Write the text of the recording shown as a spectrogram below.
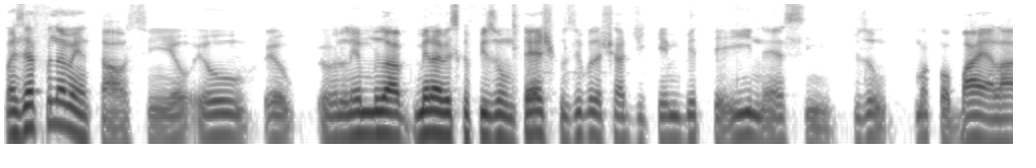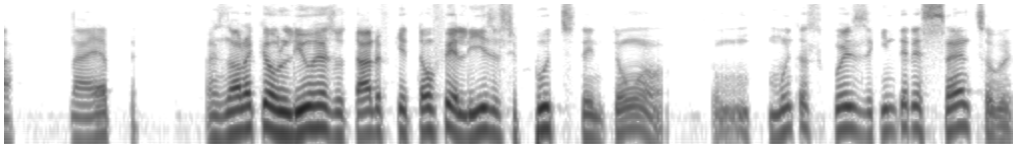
mas é fundamental, assim, eu, eu, eu, eu, lembro da primeira vez que eu fiz um teste, inclusive vou deixar de MBTI, né, assim, fiz um, uma cobaia lá na época, mas na hora que eu li o resultado eu fiquei tão feliz, eu disse, putz, tem, tem uma, muitas coisas aqui interessantes sobre,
